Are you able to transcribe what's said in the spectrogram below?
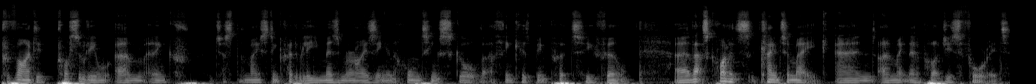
provided possibly um, an inc- just the most incredibly mesmerising and haunting score that I think has been put to film. Uh, that's quite a claim to make, and I make no apologies for it.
